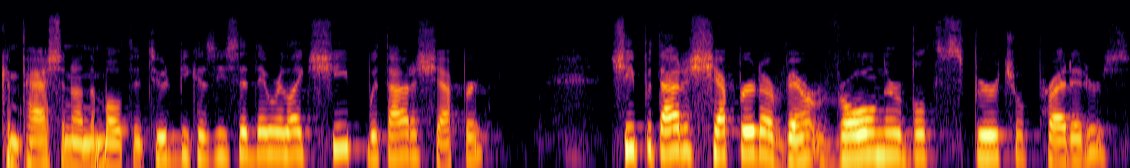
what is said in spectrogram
compassion on the multitude because he said they were like sheep without a shepherd. Sheep without a shepherd are vulnerable to spiritual predators.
